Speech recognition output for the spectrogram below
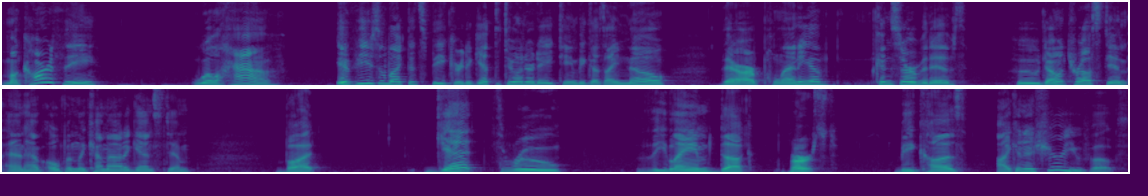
McCarthy will have if he's elected speaker to get to 218 because I know there are plenty of conservatives who don't trust him and have openly come out against him. But get through the lame duck first because I can assure you folks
